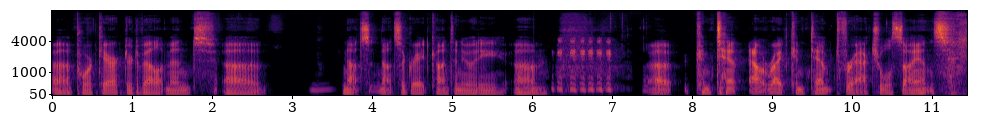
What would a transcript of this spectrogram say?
uh, poor character development, uh, not s- not so great continuity, um, uh, contempt, outright contempt for actual science.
